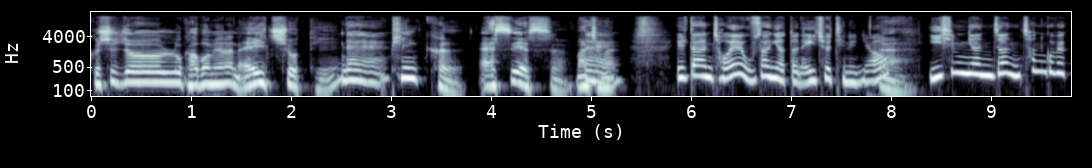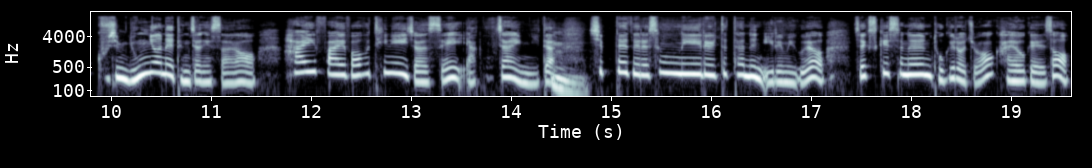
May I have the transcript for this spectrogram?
그 시절로 가보면은 H.O.T, 네. 핑클, S.E.S 많잖아요. 네. 일단 저의 우상이었던 H.O.T는요. 네. 20년 전 1996년에 등장했어요. High Five of Teenagers의 약자입니다. 음. 10대들의 승리를 뜻하는 이름이고요. 젝스키스는 독일어죠. 가요계에서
